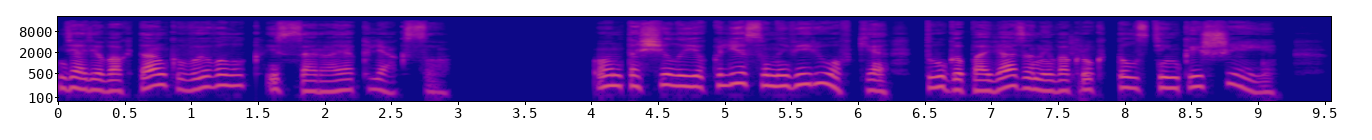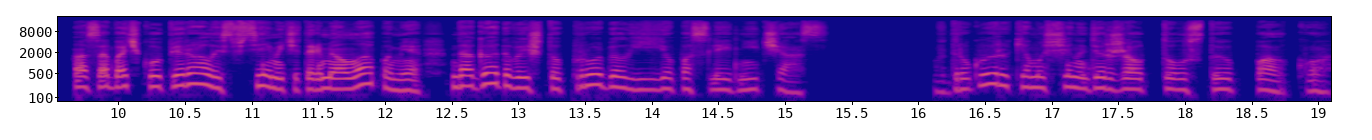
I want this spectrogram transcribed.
дядя Вахтанг выволок из сарая кляксу. Он тащил ее к лесу на веревке, туго повязанной вокруг толстенькой шеи. а собачка упиралась всеми четырьмя лапами, догадываясь, что пробил ее последний час. В другой руке мужчина держал толстую палку,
